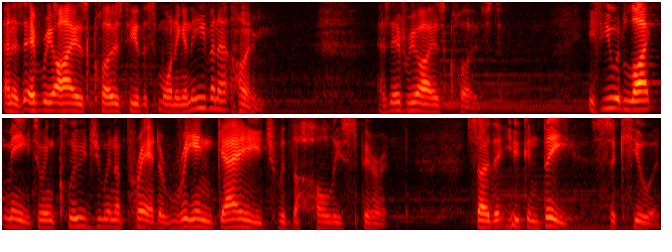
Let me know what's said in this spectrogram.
And as every eye is closed here this morning, and even at home, as every eye is closed, if you would like me to include you in a prayer to re engage with the Holy Spirit so that you can be secured,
